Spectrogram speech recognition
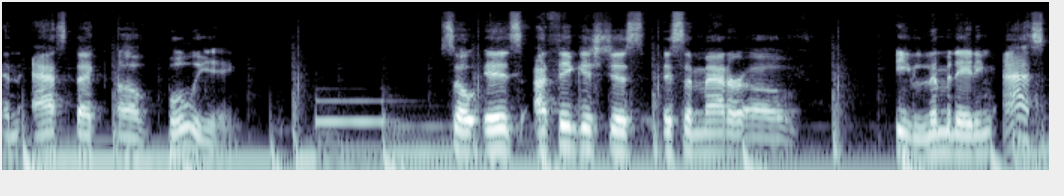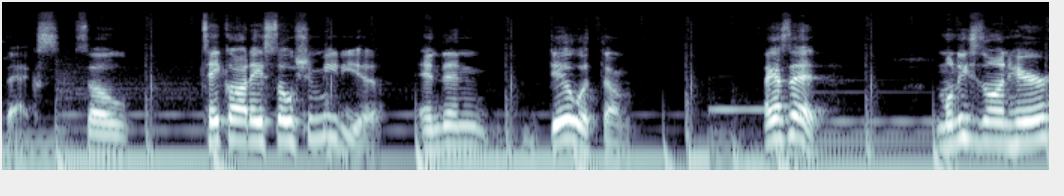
an aspect of bullying. So it's I think it's just it's a matter of eliminating aspects. So take all their social media and then deal with them. Like I said, Monique is on here.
